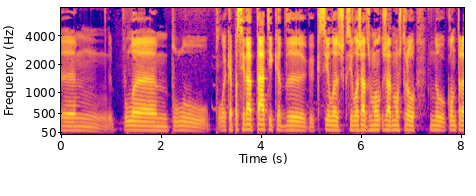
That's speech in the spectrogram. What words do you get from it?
um, pela, pelo, pela capacidade tática de, que Silas, que Silas já, já demonstrou no, contra,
